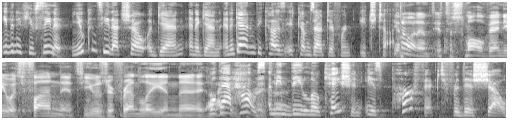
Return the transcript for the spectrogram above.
Even if you've seen it, you can see that show again and again and again because it comes out different each time. You know, and it's a small venue. It's fun. It's user friendly, and uh, Well, I that think it's a house, I mean, the location is perfect for this show.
